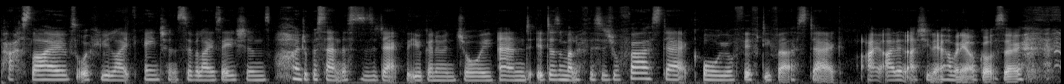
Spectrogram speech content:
past lives or if you like ancient civilizations 100% this is a deck that you're going to enjoy and it doesn't matter if this is your first deck or your 51st deck I, I don't actually know how many I've got so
